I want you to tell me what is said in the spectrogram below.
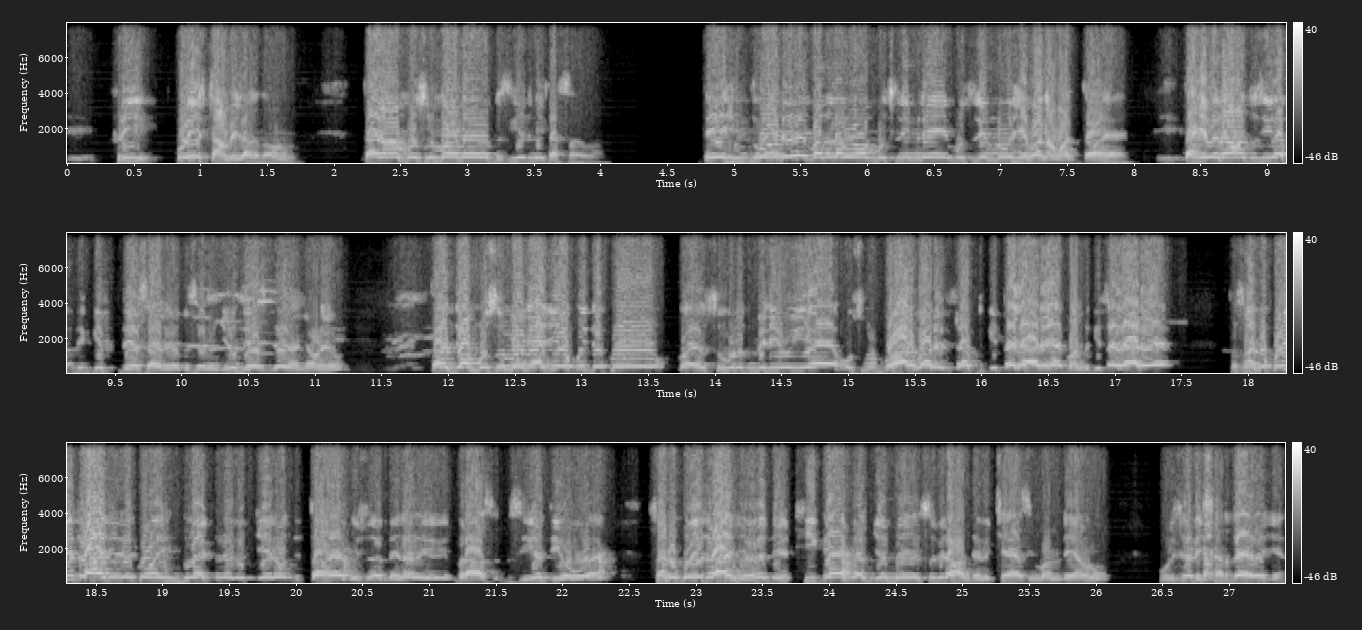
ਜੀ। ਫ੍ਰੀ ਕੋਈ ਸਟਾਮ ਨਹੀਂ ਲੱਗਦਾ ਉਹਨੂੰ। ਤਾਂ ਮੁਸਲਮਾਨ ਵਸੀਅਤ ਨਹੀਂ ਕਰ ਸਕਦਾ। ਤੇ ਹਿੰਦੂਆਂ ਨੇ ਮਤਲਬ ਮੁਸਲਿਮ ਨੇ ਮੁਸਲਿਮ ਨੂੰ ਹੇਵਾਨਾਮਾ ਦਿੱਤਾ ਹੋਇਆ ਹੈ। ਤਾਂ ਹੇਵਾਨਾਮਾ ਤੁਸੀਂ ਆਪਣੀ ਗਿਫਟ ਦੇ ਸਕਦੇ ਹੋ ਕਿਸੇ ਨੂੰ ਜਿਹਨੂੰ ਦੇਣਾ ਚਾਹੁੰਦੇ ਹੋ। ਤਾਂ ਜਦ ਮੁਸਲਮਾਨ ਜੇ ਕੋਈ ਦੇਖੋ ਸਹੂਲਤ ਮਿਲੀ ਹੋਈ ਹੈ ਉਸ ਨੂੰ ਬਾਰ-ਬਾਰ ਇੰਟਰਪਟ ਕੀਤਾ ਜਾ ਰਿਹਾ ਹੈ ਬੰਦ ਕੀਤਾ ਜਾ ਰਿਹਾ ਹੈ ਤਾਂ ਸਾਨੂੰ ਕੋਈ ਇਤਰਾਜ਼ ਨਹੀਂ ਦੇਖੋ ਹਿੰਦੂ ਐਕਟ ਦੇ ਵਿੱਚ ਇਹਨੂੰ ਦਿੱਤਾ ਹੋਇਆ ਕੁਝ ਇਹਨਾਂ ਦੀ ਵਿਰਾਸਤ ਵਸੀਅਤ ਦੀ ਉਹ ਹੈ। ਸਾਨੂੰ ਕੋਈ ਇਤਰਾਜ਼ ਨਹੀਂ ਹੋਵੇ ਠੀਕ ਹੈ ਪਰ ਜਿਵੇਂ ਸੰਵਿਧਾਨ ਦੇ ਵਿੱਚ ਹੈ ਅਸੀਂ ਮੰਨਦੇ ਹਾਂ ਉਹਨੂੰ ਪੂਰੀ ਸਾਡੀ ਸ਼ਰਧਾ ਹੈ ਇਹਦੇ 'ਚ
